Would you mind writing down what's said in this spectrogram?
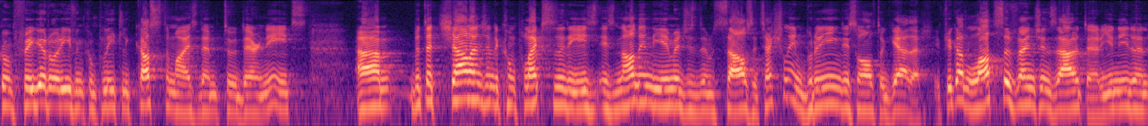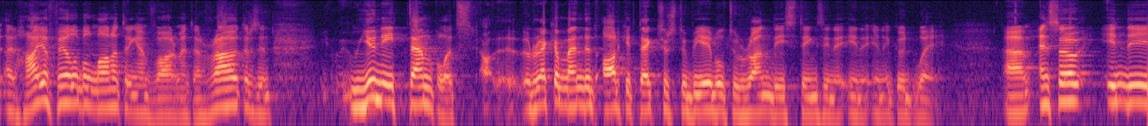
configure or even completely customize them to their needs. Um, but the challenge and the complexity is, is, not in the images themselves, it's actually in bringing this all together. If you've got lots of engines out there, you need a, a high available monitoring environment and routers, and you need templates, uh, recommended architectures to be able to run these things in a, in a, in a good way. Um, and so in the,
